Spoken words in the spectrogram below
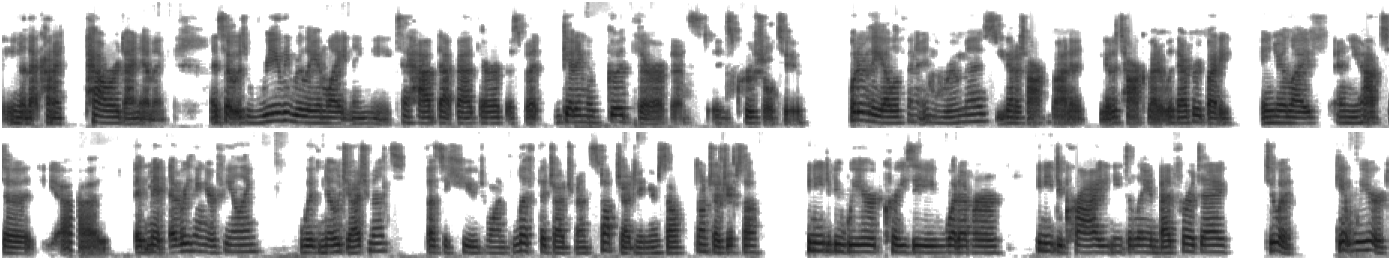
you know, that kind of power dynamic. And so it was really, really enlightening me to have that bad therapist, but getting a good therapist is crucial too. Whatever the elephant in the room is, you got to talk about it. You got to talk about it with everybody in your life, and you have to uh, admit everything you're feeling with no judgment. That's a huge one. Lift the judgment. Stop judging yourself. Don't judge yourself. You need to be weird, crazy, whatever. You need to cry. You need to lay in bed for a day. Do it. Get weird.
